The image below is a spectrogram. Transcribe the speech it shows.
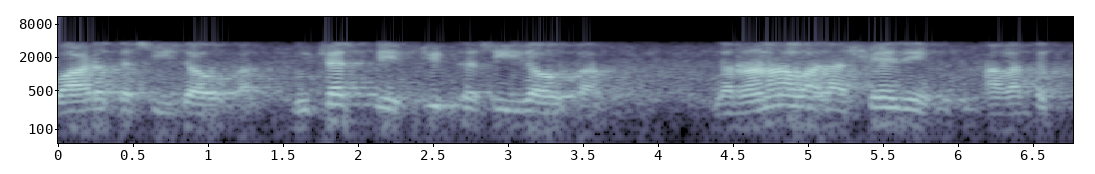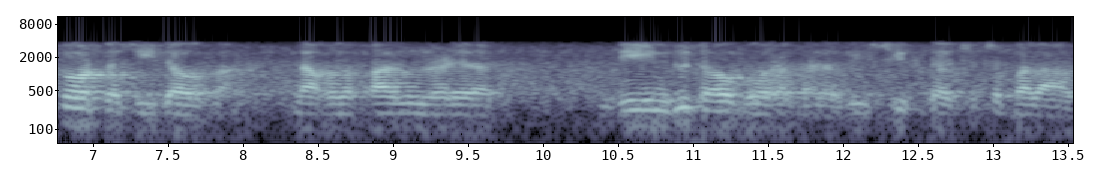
واړه ته سیده وکا اوچت دی ټیټ ته سیده وکا د رڼا والا شی دی هغه تک تور ته سیده وکا دا خو د قانون نړۍ را دی هندو ته وګوره کنه دی سیخ ته چې څه بلا و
